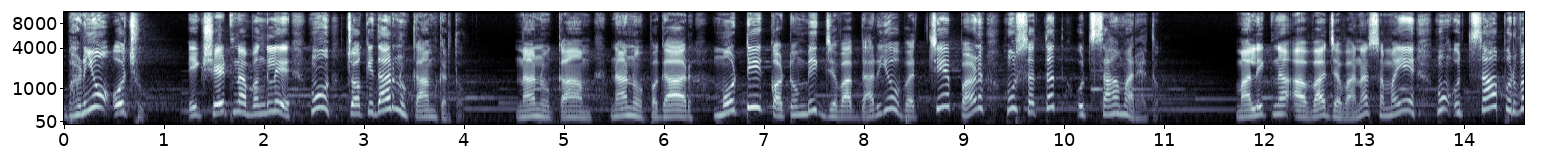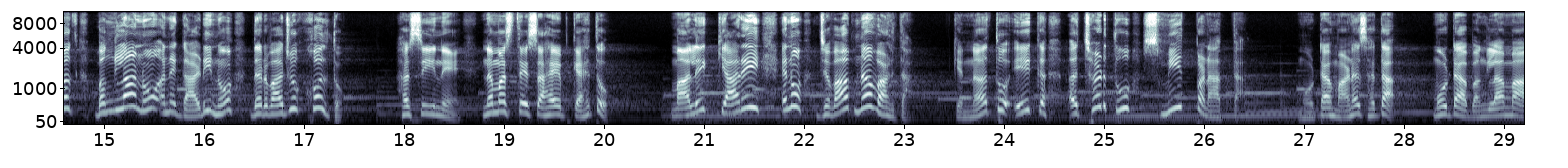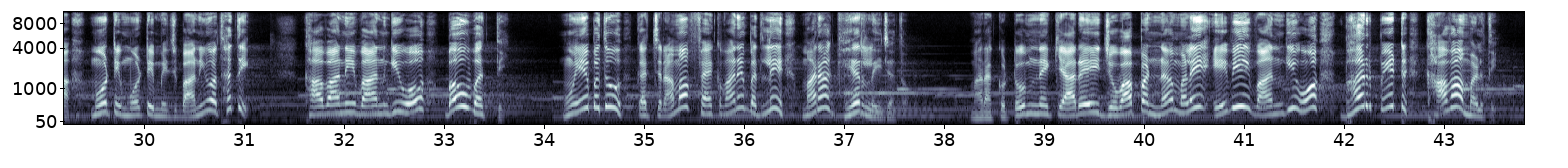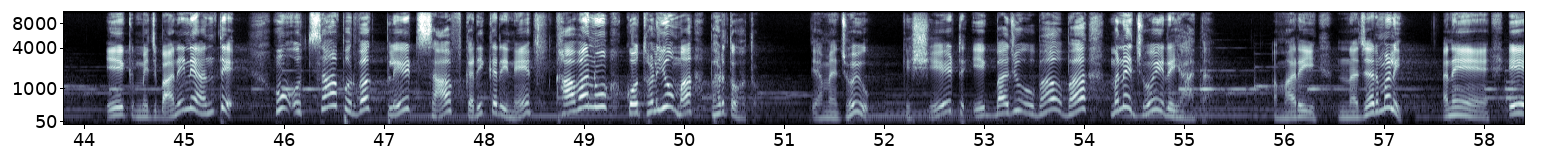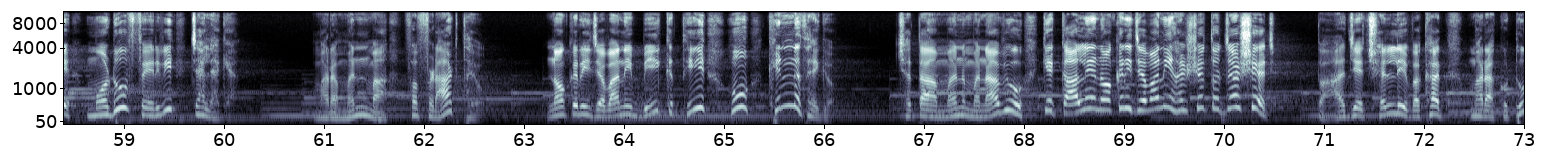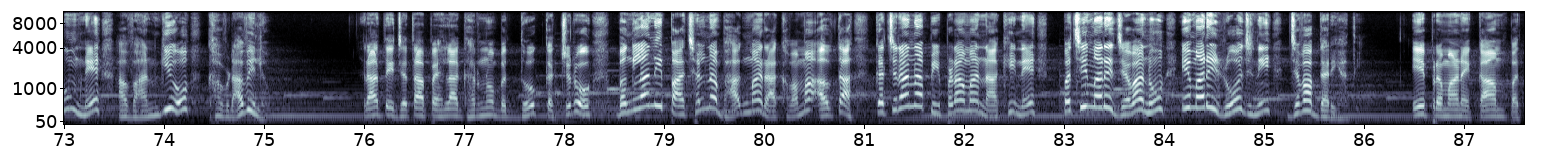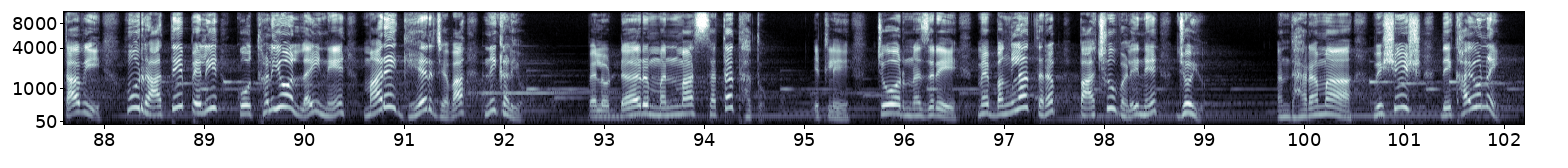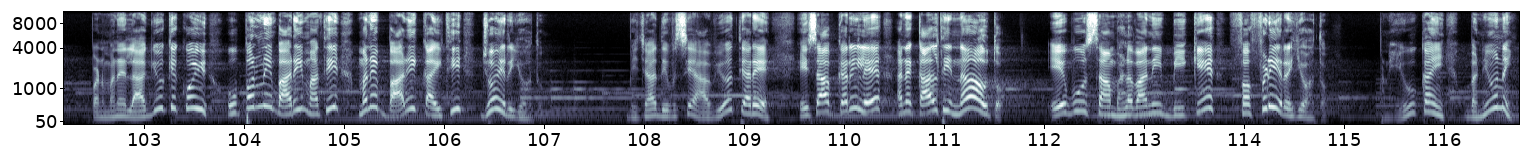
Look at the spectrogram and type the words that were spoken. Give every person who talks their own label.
Speaker 1: ભણ્યો ઓછું. એક શેઠના બંગલે હું ચોકીદારનું કામ કરતો. નાનું કામ, નાનો પગાર, મોટી કૌટુંબિક જવાબદારીઓ વચ્ચે પણ હું સતત ઉત્સાહમાં રહેતો. માલિકના આવવા જવાના સમયે હું ઉત્સાહપૂર્વક બંગલાનો અને ગાડીનો દરવાજો ખોલતો. હસીને, નમસ્તે સાહેબ, કહેતો. માલિક ક્યારેય એનો જવાબ ન વાળતા કે ન તો એક અછડતું સ્મિત પણ આપતા. મોટા માણસ હતા. મોટા બંગલામાં મોટી મોટી મિજબાનીઓ થતી. ખાવાની વાનગીઓ બહુ વધતી. હું એ બધું કચરામાં ફેંકવાને બદલે મારા ઘેર લઈ જતો. મારા કુટુંબને ક્યારેય જોવા પણ ન મળે એવી વાનગીઓ ભરપેટ ખાવા મળતી. એક મિજબાનીને અંતે હું ઉત્સાહપૂર્વક પ્લેટ સાફ કરી કરીને ખાવાનું કોથળીઓમાં ભરતો હતો. ત્યાં મેં જોયું કે શેઠ એક બાજુ ઊભા ઊભા મને જોઈ રહ્યા હતા. અમારી નજર મળી અને એ મોઢું ફેરવી ચાલ્યા ગયા. મારા મનમાં ફફડાટ થયો. નોકરી જવાની બીકથી હું ખિન્ન થઈ ગયો. છતાં મન મનાવ્યું કે કાલે નોકરી જવાની હશે તો જશે જ. તો આજે છેલ્લી વખત મારા કુટુંબને આ વાનગીઓ ખવડાવી લઉં. રાતે જતા પહેલા ઘરનો બધો કચરો બંગલાની પાછળના ભાગમાં રાખવામાં આવતા કચરાના પીપળામાં નાખીને પછી મારે જવાનું એ મારી રોજની જવાબદારી હતી. એ પ્રમાણે કામ પતાવી હું રાતે પેલી કોથળીઓ લઈને મારે ઘેર જવા નીકળ્યો. પેલો ડર મનમાં સતત હતો, એટલે ચોર નજરે મેં બંગલા તરફ પાછું વળીને જોયું. અંધારામાં વિશેષ દેખાયું નહીં, પણ મને લાગ્યું કે કોઈ ઉપરની બારીમાંથી મને બારીકાઈથી જોઈ રહ્યો હતો. બીજા દિવસે આવ્યો ત્યારે હિસાબ કરી લે અને કાલથી ન આવતો, એવું સાંભળવાની બીકે ફફડી રહ્યો હતો. પણ એવું કંઈ બન્યું નહીં.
